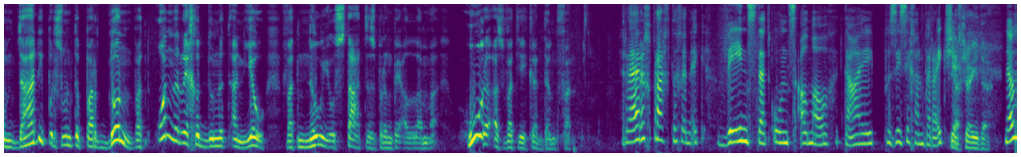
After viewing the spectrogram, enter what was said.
om daardie persoon te pardon wat onreg gedoen het aan jou wat nou jou status bring by Allah hoe as wat jy kan dink van. Regtig pragtig en ek wens dat ons almal daai posisie gaan bereik, Ja, Sheikh. Shaida. Nou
